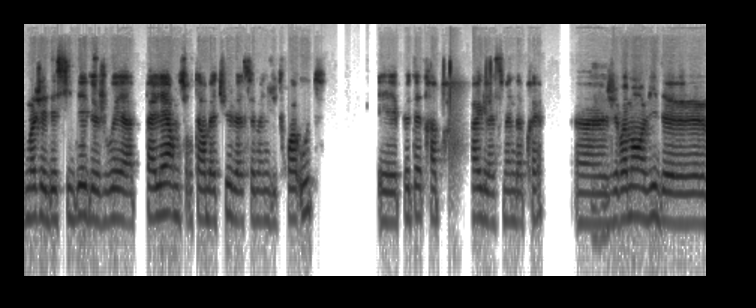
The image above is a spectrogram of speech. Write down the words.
moi, j'ai décidé de jouer à Palerme sur terre battue la semaine du 3 août et peut-être à Prague la semaine d'après. Euh, mhm. J'ai vraiment envie de,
